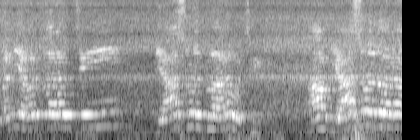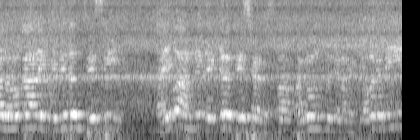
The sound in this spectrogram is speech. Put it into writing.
ఇవన్నీ ఎవరి ద్వారా వచ్చాయి? వ్యాసుల ద్వారా వచ్చాయి. ఆ వ్యాసుల ద్వారా లోకానికి విదితం చేసి దైవాన్ని దగ్గర చేశాడు స్వ- భగవంతుని మనకి ఎవరిది?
